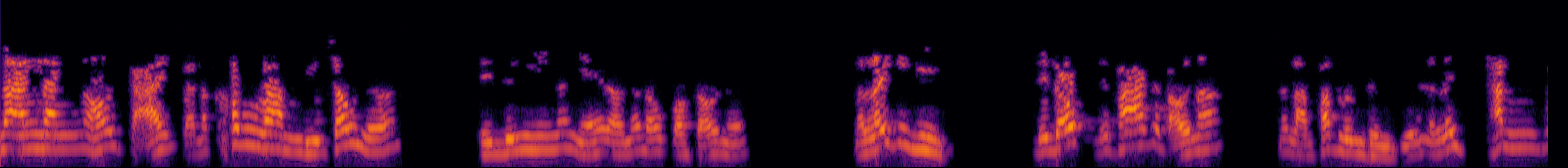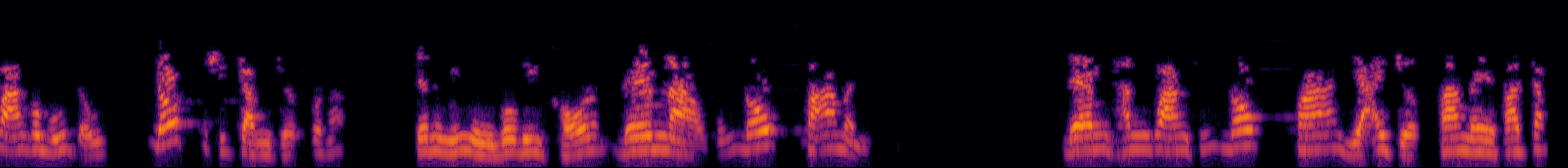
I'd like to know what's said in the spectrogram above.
Nó ăn năn, nó hối cải và nó không làm điều xấu nữa, thì đương nhiên nó nhẹ rồi, nó đâu còn tội nữa. Mà lấy cái gì để đốt, để phá cái tội nó? Nó làm pháp luân thường chuyển, là lấy thanh quan của vũ trụ, đốt cái sự trần trượt của nó. Cho nên những người vô vi khổ lắm, đêm nào cũng đốt phá mình đem thanh quan xuống đốt, phá, giải trượt, phá mê, phá chấp.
